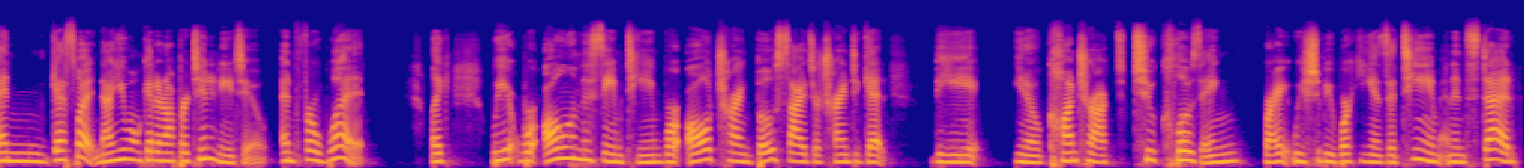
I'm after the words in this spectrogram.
And guess what? Now you won't get an opportunity to. And for what? Like we we're all on the same team. We're all trying both sides are trying to get the, you know, contract to closing, right? We should be working as a team and instead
